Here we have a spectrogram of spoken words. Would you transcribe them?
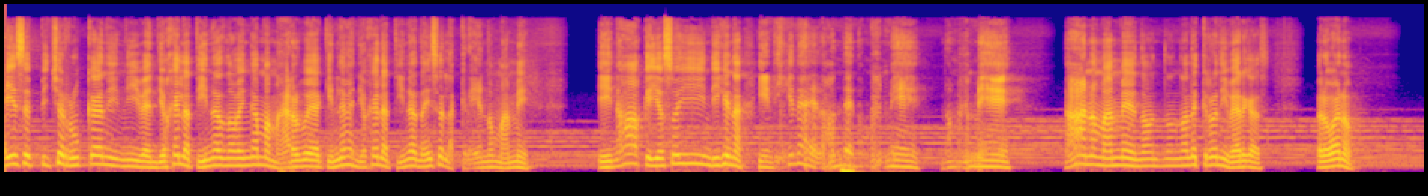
ese pinche ruca, ni, ni vendió gelatinas, no venga a mamar, güey. ¿A quién le vendió gelatinas? Nadie se la cree, no mames. Y no, que yo soy indígena. ¿Indígena de dónde? No mames, no mames. Ah, no mames, no, no, le creo ni vergas. Pero bueno,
